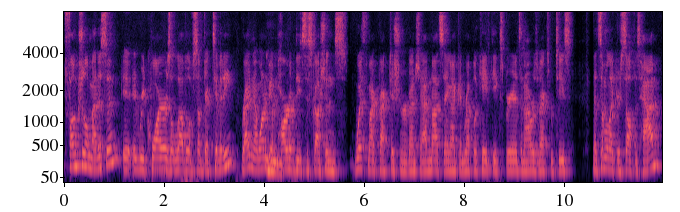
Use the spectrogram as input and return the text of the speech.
functional medicine it, it, requires a level of subjectivity right and i want to be mm. a part of these discussions with my practitioner eventually i'm not saying i can replicate the experience and hours of expertise that someone like yourself has had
